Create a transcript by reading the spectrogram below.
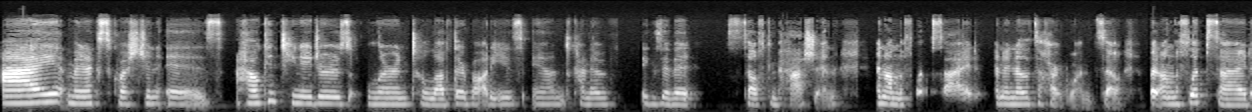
I my next question is how can teenagers learn to love their bodies and kind of exhibit self-compassion? And on the flip side, and I know that's a hard one, so, but on the flip side,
